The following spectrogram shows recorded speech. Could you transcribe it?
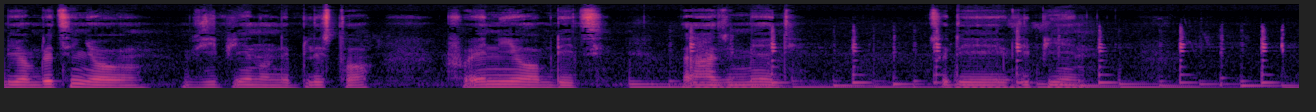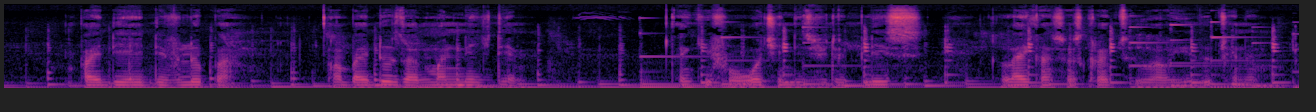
be updating your vpn on the play store for any update that has been made to the VPN by the developer or by those that manage them. thank you for watching this video please like and subscribe to our youtube channel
